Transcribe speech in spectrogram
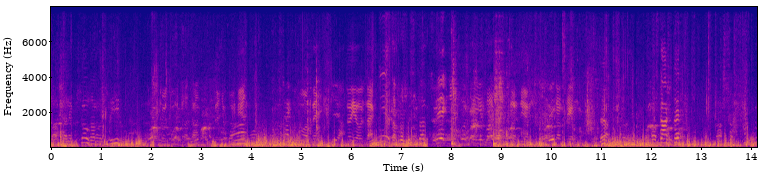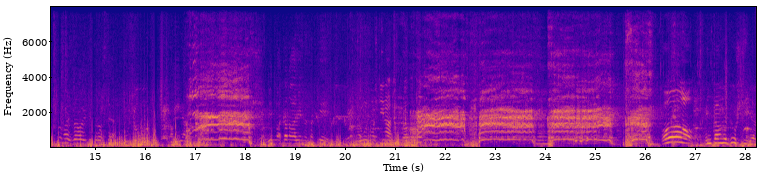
Так, ще не пускав, зараз приїхав. Ні, та просто сюди. Де? Що скажете? А що? Що має здоров'я підросте? Чому? Каналі не такий. Тому трошки інакше. О! Він певно дужчий, як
